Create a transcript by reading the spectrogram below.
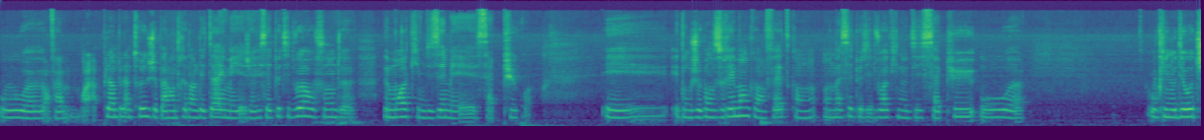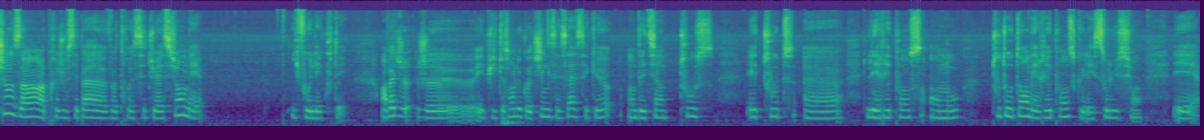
ou enfin voilà, plein plein de trucs. Je vais pas rentrer dans le détail, mais j'avais cette petite voix au fond de, de moi qui me disait mais ça pue quoi. Et, donc je pense vraiment qu'en fait quand on a cette petite voix qui nous dit ça pue ou ou qui nous dit autre chose. Hein. Après, je sais pas votre situation, mais il faut l'écouter. En fait, je, et puis de toute façon, le coaching, c'est ça, c'est que on détient tous et toutes euh, les réponses en nous, tout autant les réponses que les solutions. Et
